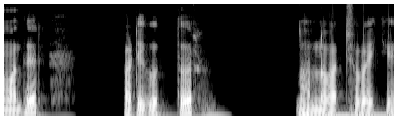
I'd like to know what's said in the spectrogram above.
আমাদের সঠিক উত্তর। ধন্যবাদ সবাইকে।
